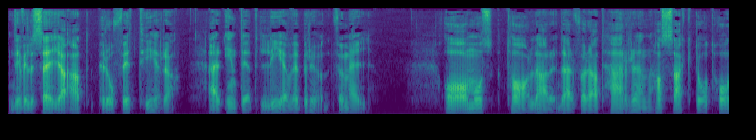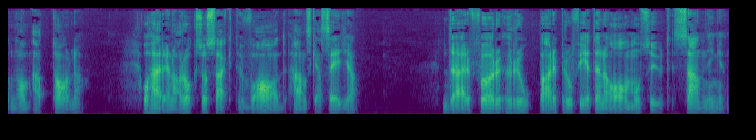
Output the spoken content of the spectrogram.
det vill säga att profetera är inte ett levebröd för mig. Amos talar därför att Herren har sagt åt honom att tala. Och Herren har också sagt vad han ska säga. Därför ropar profeten Amos ut sanningen,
